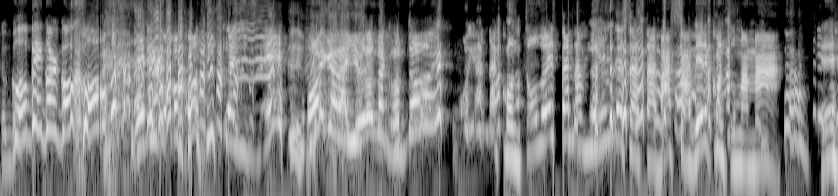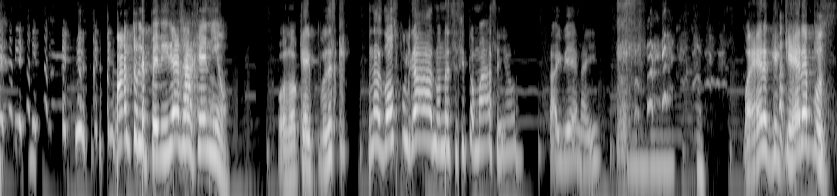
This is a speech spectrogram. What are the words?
Go big or go home. Oiga, la Giselle anda con todo, ¿eh? Hoy anda con todo esta naviendas hasta vas a ver con tu mamá. ¿eh? ¿Cuánto le pedirías al genio? Pues ok, pues es que unas dos pulgadas, no necesito más, señor. Está bien ahí. bueno, ¿qué quiere? Pues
